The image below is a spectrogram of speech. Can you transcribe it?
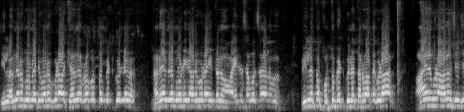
వీళ్ళందరూ మొన్నటి వరకు కూడా కేంద్ర ప్రభుత్వం పెట్టుకుంటే నరేంద్ర మోడీ గారు కూడా ఇతను ఐదు సంవత్సరాలు వీళ్ళతో పొత్తు పెట్టుకున్న తర్వాత కూడా ఆయన కూడా ఆలోచించిన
